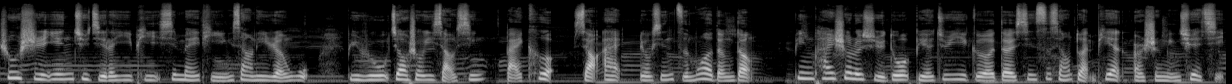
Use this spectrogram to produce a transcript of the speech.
初始因聚集了一批新媒体影响力人物，比如教授易小星、白客、小爱、刘行子墨等等。并拍摄了许多别具一格的新思想短片而声名鹊起，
